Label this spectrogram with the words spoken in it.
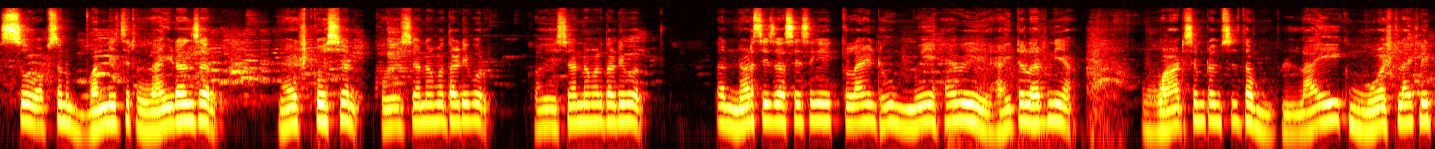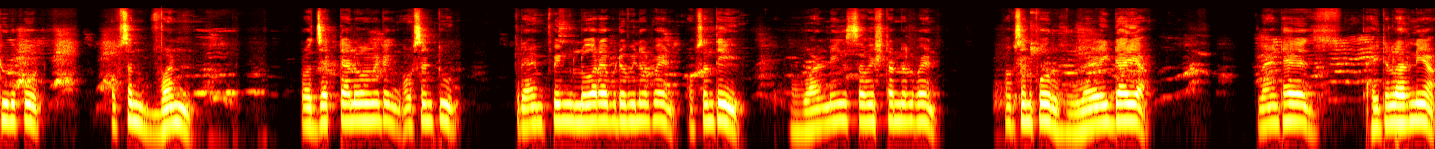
So option 1 is right answer. Next question. Question number 34. Question number 34. The nurse is assessing a client who may have a hiatal hernia. what symptoms is the like most likely to report option 1 projectile vomiting option 2 cramping lower abdominal pain option 3 warnings of external pain option four red diarrhoea plant है hiatal hernia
